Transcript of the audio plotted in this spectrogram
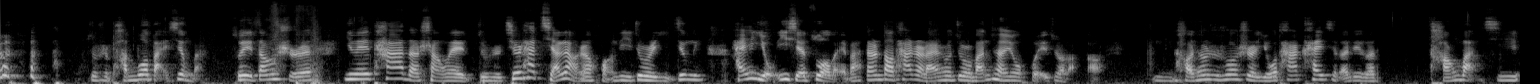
就是盘剥百姓吧。所以当时因为他的上位，就是其实他前两任皇帝就是已经还有一些作为吧，但是到他这儿来说，就是完全又回去了啊。嗯，好像是说是由他开启了这个唐晚期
